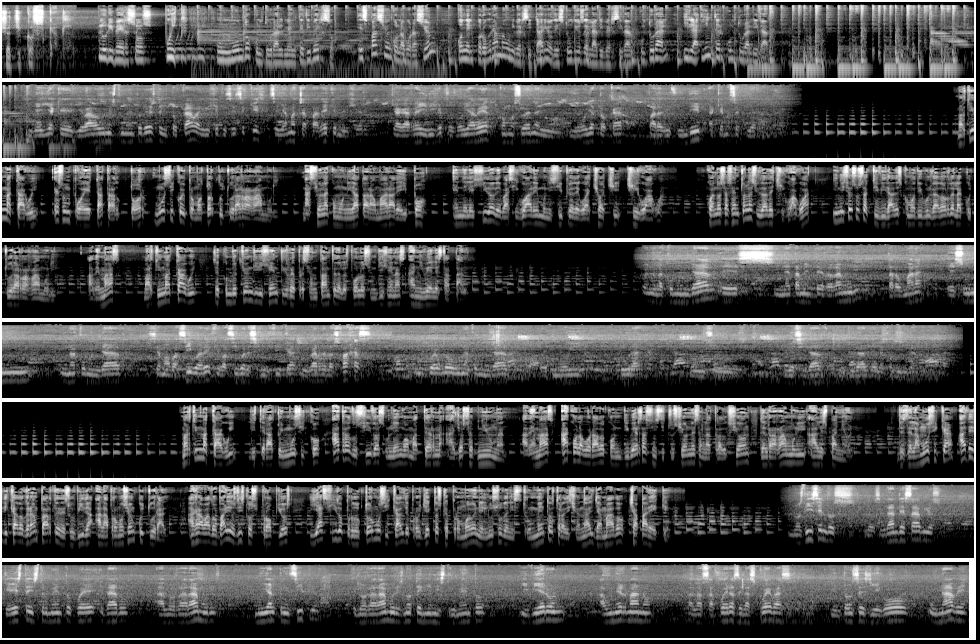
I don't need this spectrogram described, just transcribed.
Xochicoscatl. Pluriversos PUIC, un mundo culturalmente diverso. Espacio en colaboración con el Programa Universitario de Estudios de la Diversidad Cultural y la Interculturalidad. Y veía que llevaba un instrumento de este y tocaba y dije, pues ese que se llama chapareque, me dijeron. Que agarré y dije, pues voy a ver cómo suena y, y voy a tocar para difundir a que no se pierdan. Martín Macagui es un poeta, traductor, músico y promotor cultural rarámuri. Nació en la comunidad tarahumara de Ipó, en el ejido de Basiguare, municipio de Huachochi, Chihuahua. Cuando se asentó en la ciudad de Chihuahua, inició sus actividades como divulgador de la cultura rarámuri. Además, Martín Macagui se convirtió en dirigente y representante de los pueblos indígenas a nivel estatal. Bueno, la comunidad es netamente rarámuri, tarahumara, es una comunidad, se llama Basíguare, que Basíguare significa lugar de las fajas, un pueblo, una comunidad muy dura con su diversidad cultural de la comunidad. Martín Macagui, literato y músico, ha traducido a su lengua materna a Joseph Newman. Además, ha colaborado con diversas instituciones en la traducción del rarámuri al español. Desde la música, ha dedicado gran parte de su vida a la promoción cultural. Ha grabado varios discos propios y ha sido productor musical de proyectos que promueven el uso del instrumento tradicional llamado chapareque. Nos dicen los, los grandes sabios que este instrumento fue dado a los rarámuris muy al principio. Los rarámuris no tenían instrumento y vieron a un hermano a las afueras de las cuevas y entonces llegó un ave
